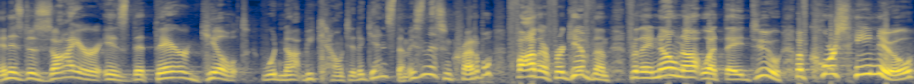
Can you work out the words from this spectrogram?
And his desire is that their guilt would not be counted against them. Isn't this incredible? Father, forgive them, for they know not what they do. Of course, he knew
